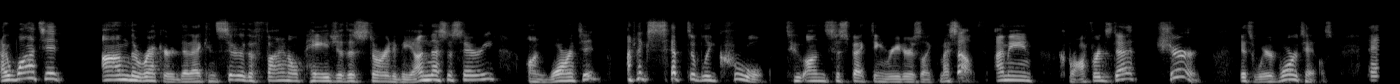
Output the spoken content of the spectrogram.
I want it on the record that I consider the final page of this story to be unnecessary, unwarranted, unacceptably cruel to unsuspecting readers like myself. I mean, Crawford's death? Sure, it's Weird War Tales. And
